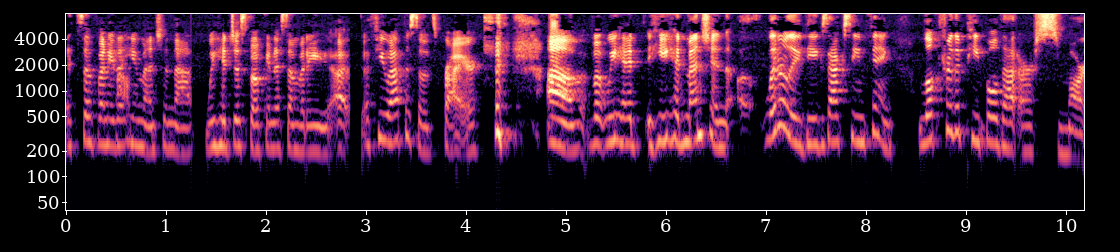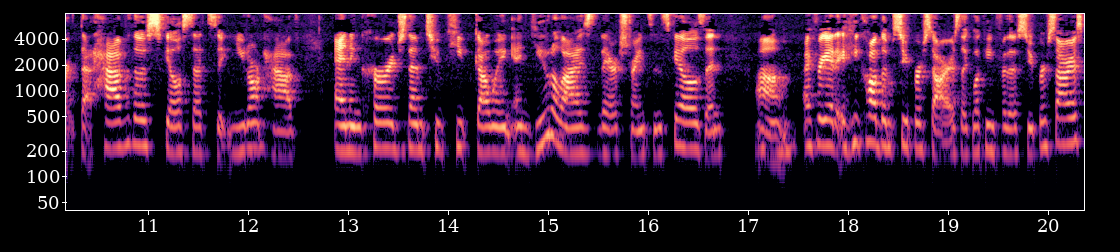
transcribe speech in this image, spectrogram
It's so funny that you mentioned that. We had just spoken to somebody a, uh, a few episodes prior, um, but we had he had mentioned uh, literally the exact same thing. Look for the people that are smart, that have those skill sets that you don't have, and encourage them to keep going and utilize their strengths and skills and um, I forget He called them superstars, like looking for those superstars.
